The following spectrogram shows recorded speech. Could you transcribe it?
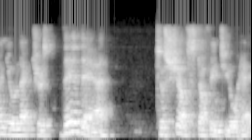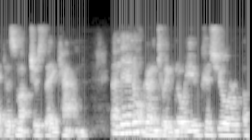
and your lecturers, they're there to shove stuff into your head as much as they can. And they're not going to ignore you because you're a,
